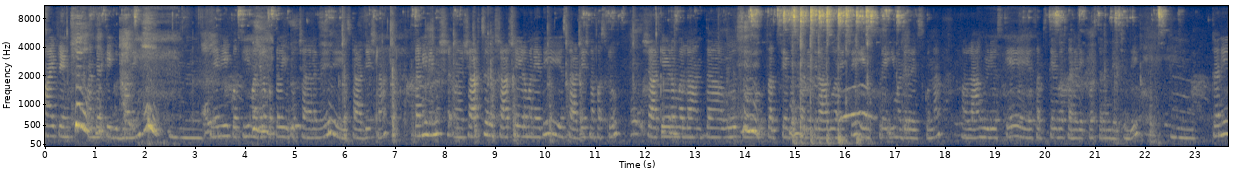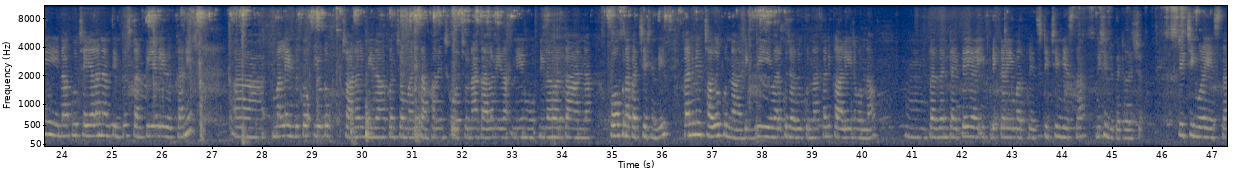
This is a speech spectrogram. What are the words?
Hi friends అందరికీ good morning నేను ఈ కొత్త ఈ మధ్యలో కొత్తగా యూట్యూబ్ ఛానల్ అనేది స్టార్ట్ చేసిన. కానీ నేను షార్ట్స్ షార్ట్స్ చేయడం అనేది స్టార్ట్ చేసిన ఫస్ట్ షార్ట్ చేయడం వల్ల అంత వ్యూస్ సబ్స్క్రైబర్స్ అనేది రాదు అనేసి ఇప్పుడే ఈ మధ్యలో తెలుసుకున్నా. లాంగ్ వీడియోస్కే సబ్స్క్రైబర్స్ అనేది ఎక్కువ వస్తారని తెలిసింది. కానీ నాకు చేయాలని అంత ఇంట్రెస్ట్ అనిపించలేదు కానీ మళ్ళీ ఎందుకో యూట్యూబ్ ఛానల్ మీద కొంచెం మనీ సంపాదించుకోవచ్చు. నా కాళ్ళ మీద నేను నిలబడతా అన్న హోప్ నాకు వచ్చేసింది. కానీ నేను చదువుకున్నా డిగ్రీ వరకు చదువుకున్నా కానీ ఖాళీగానే ఉన్నా. ప్రజెంట్ అయితే ఇప్పుడు ఇక్కడ ఏం వర్క్ లేదు. స్టిచ్చింగ్ చేస్తా. మిషన్ చూపెట్టవచ్చు స్టిచ్చింగ్ కూడా చేస్తా.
